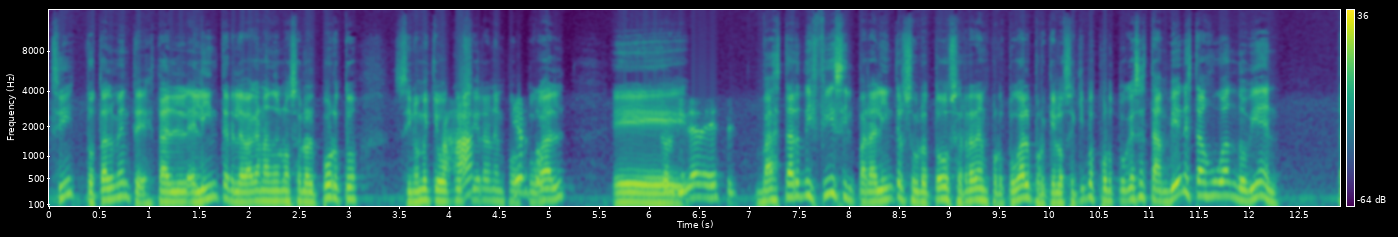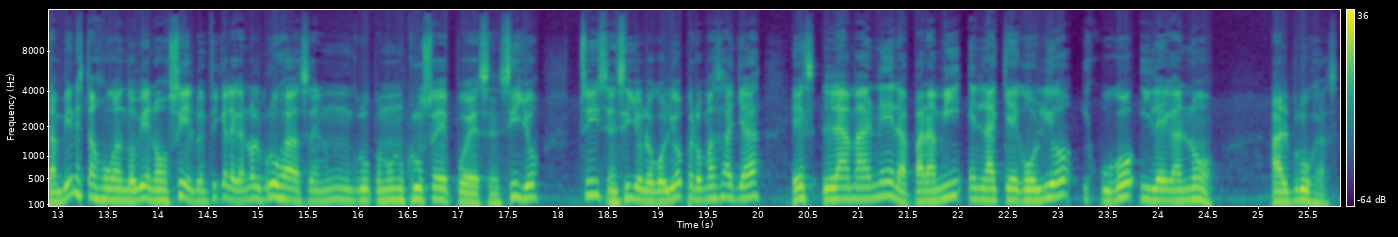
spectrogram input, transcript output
Sí, totalmente. Está el, Inter, le va ganando 1-0 al Porto. Si no me equivoco, si eran en Portugal. Eh, de ese. Va a estar difícil para el Inter, sobre todo cerrar en Portugal, porque los equipos portugueses también están jugando bien. También están jugando bien. Ojo, sí, el Benfica le ganó al Brujas en un grupo, en un cruce, pues sencillo. Sí, sencillo, lo goleó, pero más allá es la manera para mí en la que goleó y jugó y le ganó al Brujas.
